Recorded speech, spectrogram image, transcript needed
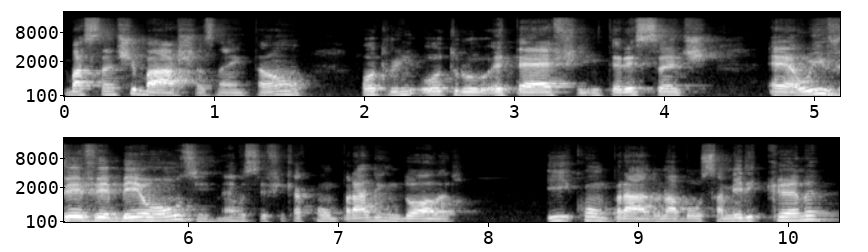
bastante baixas, né? Então, outro, outro ETF interessante é o IVVB11, né? Você fica comprado em dólar e comprado na Bolsa Americana.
